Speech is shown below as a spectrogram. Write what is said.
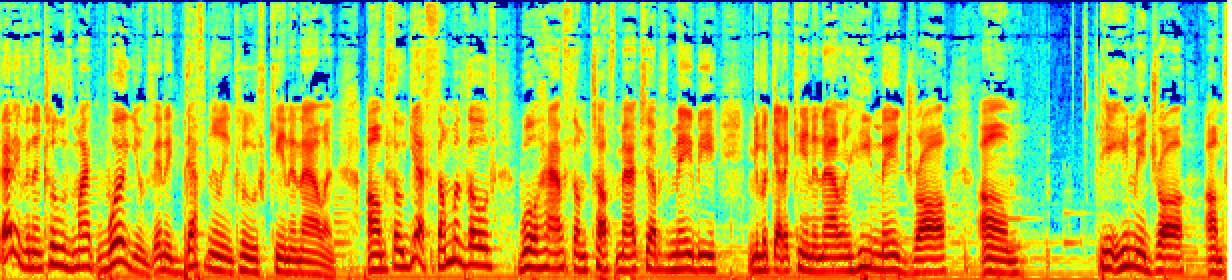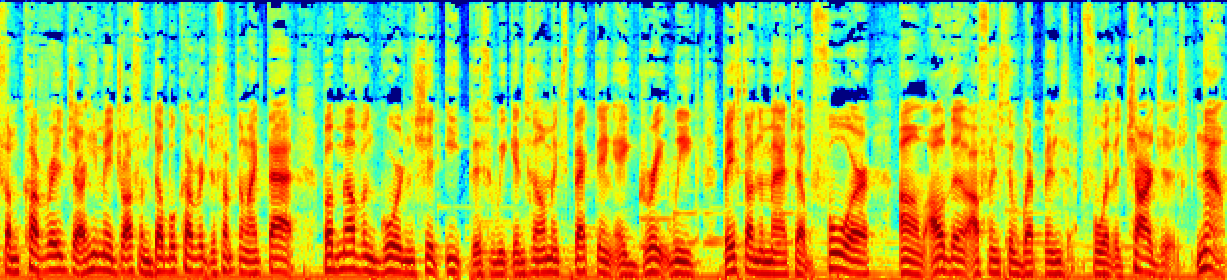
that even includes Mike Williams, and it definitely includes Keenan Allen. Um, so yes, some of those will have some tough matchups. Maybe you look at a Keenan Allen, he may draw um he, he may draw um, some coverage or he may draw some double coverage or something like that. But Melvin Gordon should eat this week. And so I'm expecting a great week based on the matchup for um, all the offensive weapons for the Chargers. Now,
